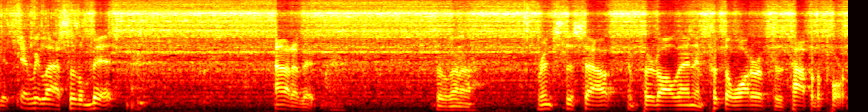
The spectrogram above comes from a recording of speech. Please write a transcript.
Get every last little bit out of it. So we're gonna rinse this out and put it all in and put the water up to the top of the pork.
